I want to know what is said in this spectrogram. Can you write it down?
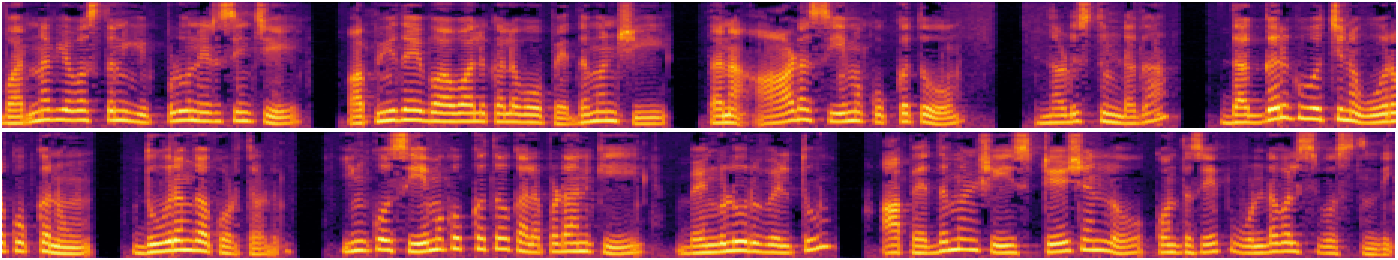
వర్ణ వ్యవస్థను ఎప్పుడూ నిరసించే అభ్యుదయ భావాలు కల ఓ పెద్ద మనిషి తన ఆడ సీమ కుక్కతో నడుస్తుండగా దగ్గరకు వచ్చిన ఊర కుక్కను దూరంగా కొడతాడు. ఇంకో సీమ కుక్కతో కలపడానికి బెంగళూరు వెళ్తూ ఆ పెద్ద మనిషి స్టేషన్లో కొంతసేపు ఉండవలసి వస్తుంది.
